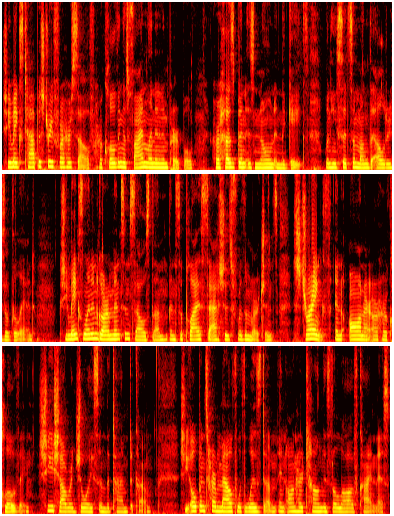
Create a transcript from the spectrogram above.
She makes tapestry for herself. Her clothing is fine linen and purple. Her husband is known in the gates when he sits among the elders of the land. She makes linen garments and sells them, and supplies sashes for the merchants. Strength and honor are her clothing. She shall rejoice in the time to come. She opens her mouth with wisdom, and on her tongue is the law of kindness.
